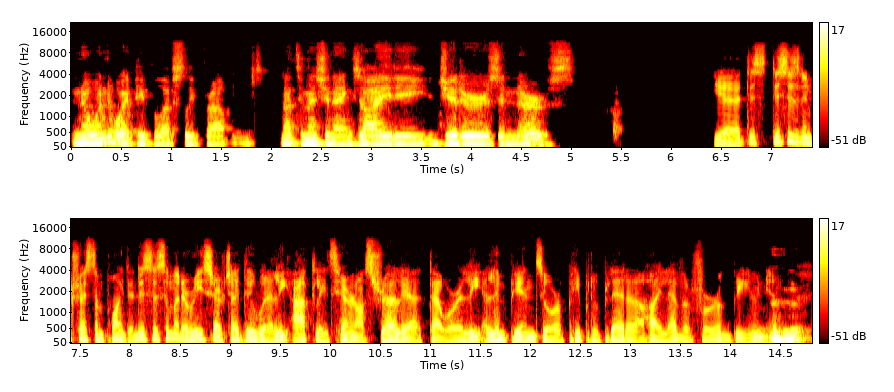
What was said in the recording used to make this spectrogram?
no wonder why people have sleep problems, not to mention anxiety, jitters, and nerves. Yeah, this this is an interesting point, and this is some of the research I did with elite athletes here in Australia that were elite Olympians or people who played at a high level for rugby union. Mhm.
